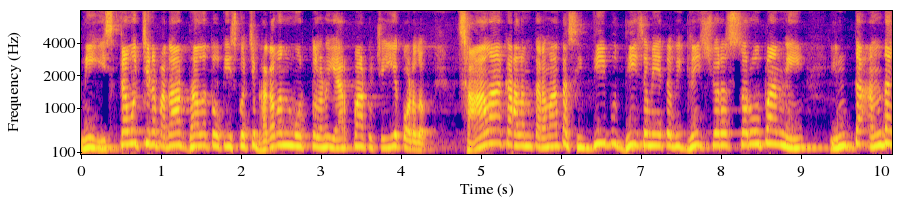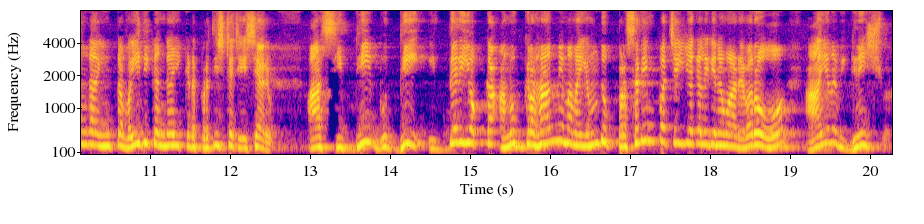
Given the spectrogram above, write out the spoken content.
నీ ఇష్టం వచ్చిన పదార్థాలతో తీసుకొచ్చి భగవన్మూర్తులను ఏర్పాటు చెయ్యకూడదు. చాలా కాలం తర్వాత సిద్ధి బుద్ధి సమేత విఘ్నేశ్వర స్వరూపాన్ని ఇంత అందంగా ఇంత వైదికంగా ఇక్కడ ప్రతిష్ఠ చేశారు. ఆ సిద్ధి బుద్ధి ఇద్దరి యొక్క అనుగ్రహాన్ని మన ఎందు ప్రసరింప చెయ్యగలిగిన వాడెవరో ఆయన విఘ్నేశ్వరుడు.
